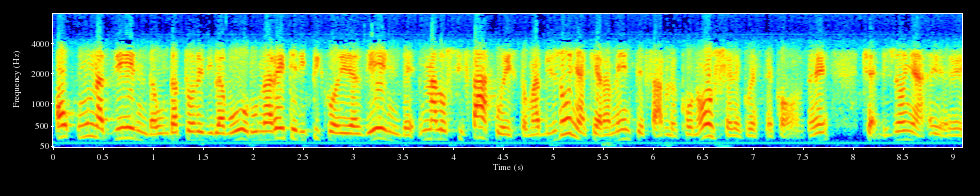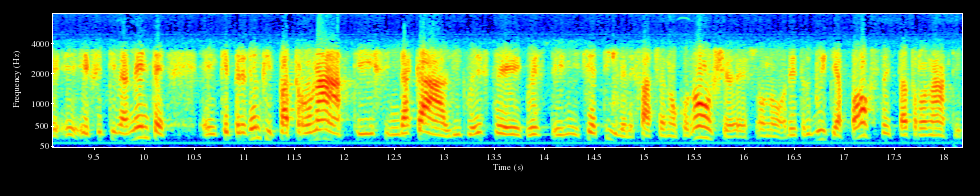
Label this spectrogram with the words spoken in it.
o un'azienda, un datore di lavoro, una rete di piccole aziende, ma lo si fa questo, ma bisogna chiaramente farle conoscere queste cose, cioè bisogna eh, eh, effettivamente eh, che per esempio i patronati sindacali queste, queste, iniziative le facciano conoscere, sono retribuiti apposta i patronati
